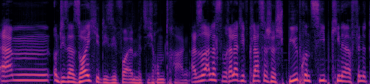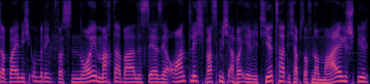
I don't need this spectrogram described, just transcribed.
Ähm, und dieser Seuche, die sie vor allem mit sich rumtragen. Also alles ein relativ klassisches Spielprinzip. China erfindet dabei nicht unbedingt was neu, macht aber alles sehr, sehr ordentlich. Was mich aber irritiert hat, ich habe es auf normal gespielt,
